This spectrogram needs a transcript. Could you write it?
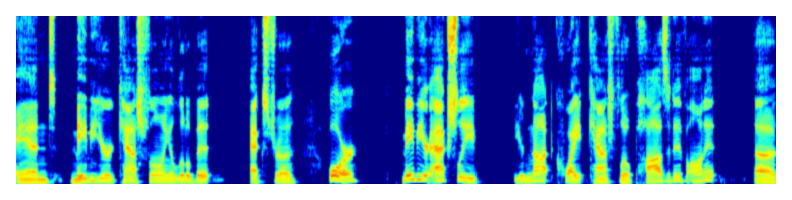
and maybe you're cash flowing a little bit extra or maybe you're actually you're not quite cash flow positive on it uh,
